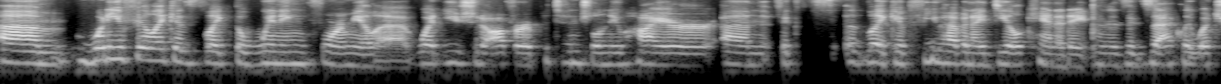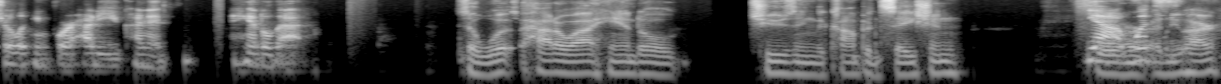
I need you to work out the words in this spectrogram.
um, what do you feel like is like the winning formula? What you should offer a potential new hire um, that fits like if you have an ideal candidate and is exactly what you're looking for how do you kind of handle that? So what how do i handle choosing the compensation yeah what's a new hire?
